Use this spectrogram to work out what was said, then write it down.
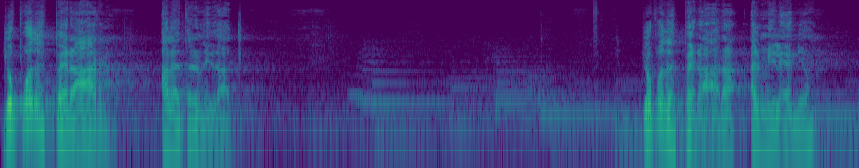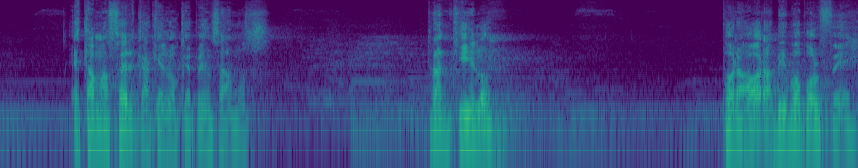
Yo puedo esperar a la eternidad. Yo puedo esperar al milenio. Está más cerca que lo que pensamos. Tranquilo. Por ahora vivo por fe.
